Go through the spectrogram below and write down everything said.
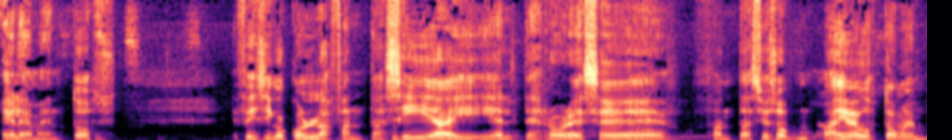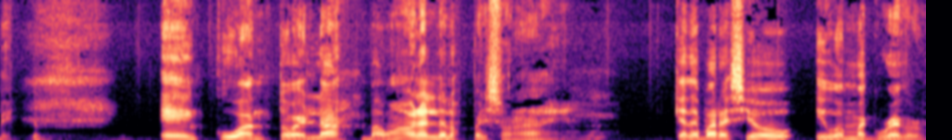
elementos físicos con la fantasía y, y el terror ese fantasioso. A mí me gustó muy bien. En cuanto, ¿verdad? Vamos a hablar de los personajes. ¿Qué te pareció Ewan McGregor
